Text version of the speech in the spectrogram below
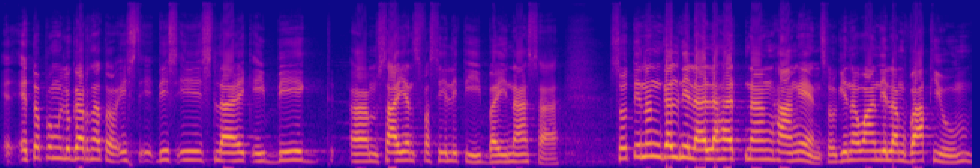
ito pong lugar na to, is, this is like a big um, science facility by NASA. So tinanggal nila lahat ng hangin. So ginawa nilang vacuum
